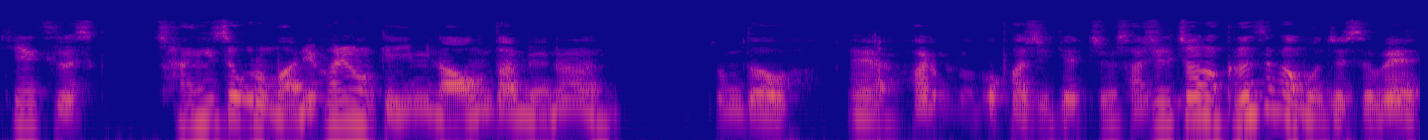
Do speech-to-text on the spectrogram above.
키넥트를 창의적으로 많이 활용한 게 이미 나온다면은 좀더 예, 활용도 높아지겠죠. 사실 저는 그런 생각 먼저 했어요. 왜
